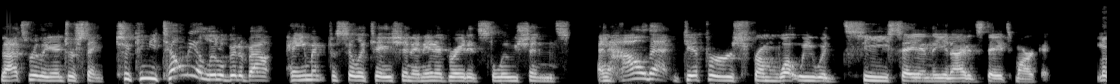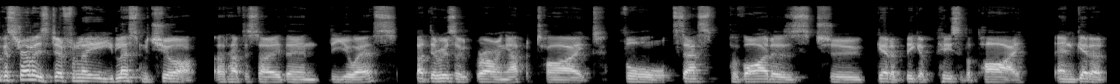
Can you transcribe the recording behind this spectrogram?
That's really interesting. So, can you tell me a little bit about payment facilitation and integrated solutions and how that differs from what we would see, say, in the United States market? Look, Australia is definitely less mature, I'd have to say, than the US, but there is a growing appetite for SaaS providers to get a bigger piece of the pie and get a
